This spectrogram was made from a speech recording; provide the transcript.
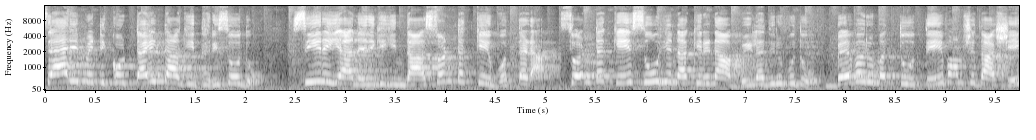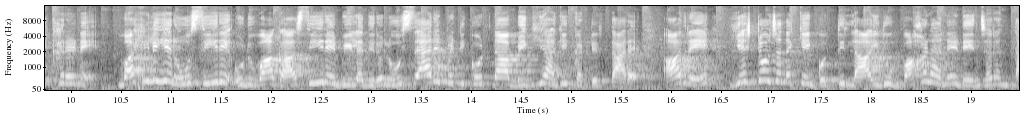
ಸ್ಯಾರಿ ಪೆಟಿಕೋಟ್ ಟೈಟ್ ಆಗಿ ಧರಿಸೋದು, ಸೀರೆಯ ನೆರಿಗೆಯಿಂದ ಸೊಂಟಕ್ಕೆ ಒತ್ತಡ, ಸೊಂಟಕ್ಕೆ ಸೂರ್ಯನ ಕಿರಣ ಬೀಳದಿರುವುದು ಬೆವರು ಮತ್ತು ತೇವಾಂಶದ ಶೇಖರಣೆ. ಮಹಿಳೆಯರು ಸೀರೆ ಉಡುವಾಗ ಸೀರೆ ಬೀಳದಿರಲು ಸ್ಯಾರಿ ಪೆಟಿಕೋಟ್ನ ಬಿಗಿಯಾಗಿ ಕಟ್ಟಿರ್ತಾರೆ. ಆದರೆ ಎಷ್ಟೋ ಜನಕ್ಕೆ ಗೊತ್ತಿಲ್ಲ ಇದು ಬಹಳನೇ ಡೇಂಜರ್ ಅಂತ.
